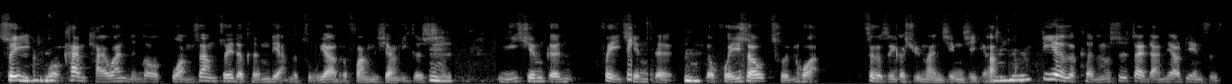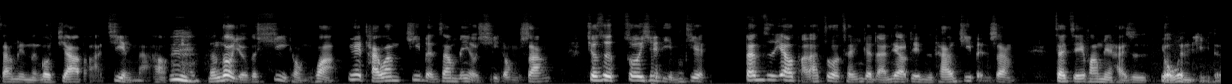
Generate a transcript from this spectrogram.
所以我看台湾能够往上追的可能两个主要的方向，一个是余氢跟废氢的的回收纯化，这个是一个循环经济哈。第二个可能是在燃料电池上面能够加把劲了哈，能够有个系统化，因为台湾基本上没有系统商，就是做一些零件，但是要把它做成一个燃料电池，台湾基本上。在这一方面还是有问题的。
